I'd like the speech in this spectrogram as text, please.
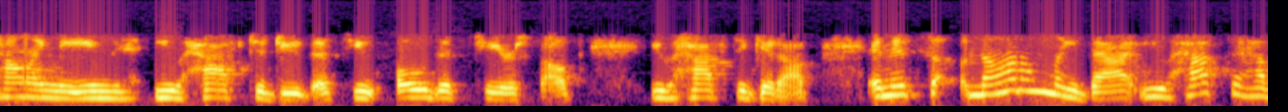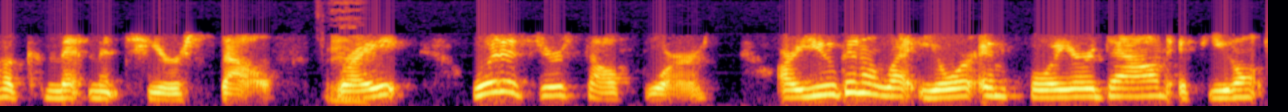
telling me, you have to do this. You owe this to yourself. You have to get up. And it's not only that, you have to have a commitment to yourself, yeah. right? What is your self worth? Are you going to let your employer down if you don't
